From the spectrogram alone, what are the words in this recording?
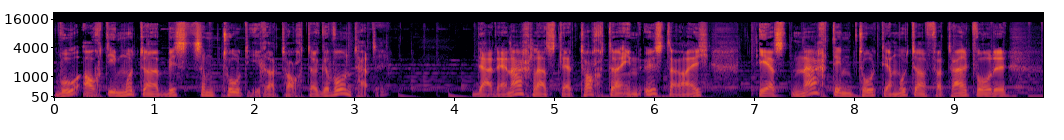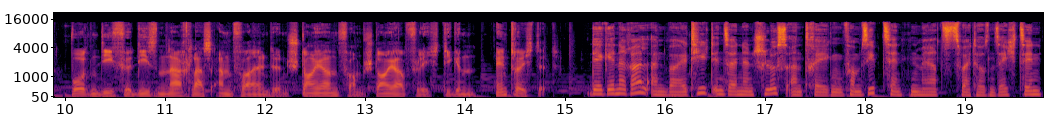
wo auch die Mutter bis zum Tod ihrer Tochter gewohnt hatte. Da der Nachlass der Tochter in Österreich erst nach dem Tod der Mutter verteilt wurde, wurden die für diesen Nachlass anfallenden Steuern vom Steuerpflichtigen entrichtet. Der Generalanwalt hielt in seinen Schlussanträgen vom 17. März 2016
